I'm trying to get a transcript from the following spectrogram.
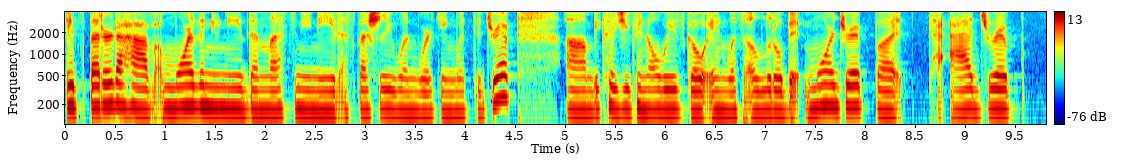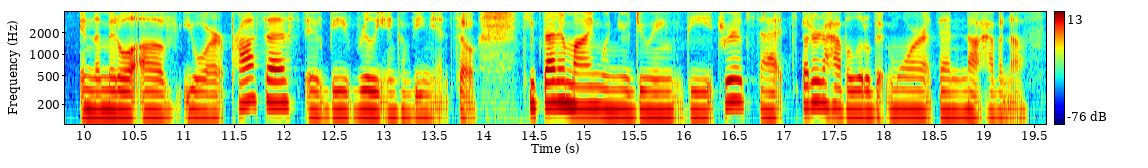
it's better to have more than you need than less than you need, especially when working with the drip, um, because you can always go in with a little bit more drip, but to add drip in the middle of your process, it'd be really inconvenient. So keep that in mind when you're doing the drips that it's better to have a little bit more than not have enough.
